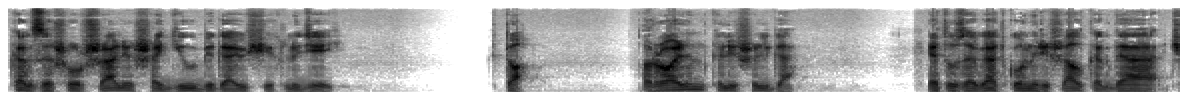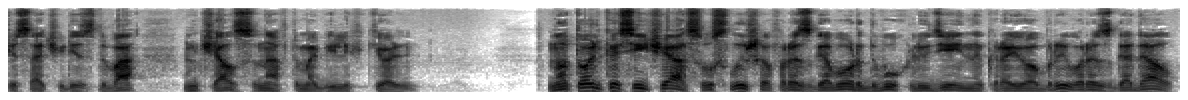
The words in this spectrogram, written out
как зашуршали шаги убегающих людей. Кто? Роллинг или Шельга? Эту загадку он решал, когда часа через два мчался на автомобиле в Кёльн. Но только сейчас, услышав разговор двух людей на краю обрыва, разгадал.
